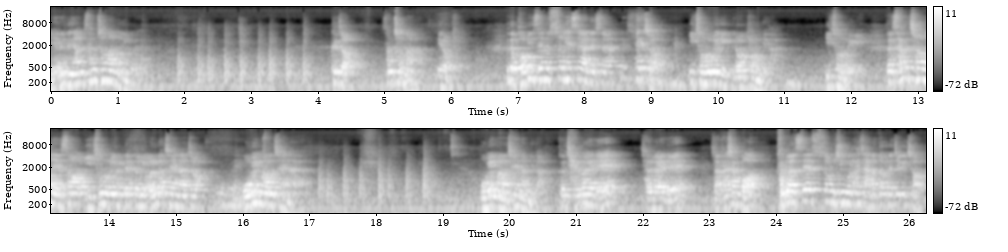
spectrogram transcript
얘는 그냥 3천만 원인 거예요. 그죠? 3천만 원 이렇게. 근데 법인세는 수정했어요 안 했어요? 했죠. 2,500이 이렇게 옵니다. 2,500이. 그 3천에서 2,500을 뺐더니 얼마 차이 나죠? 500만 원 차이 나요. 500만 원 차이 납니다. 그거 잘 봐야 돼. 잘 봐야 돼. 자, 다시 한번 부가세 수정 신고를 하지 않았다고 그랬죠, 그렇죠?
